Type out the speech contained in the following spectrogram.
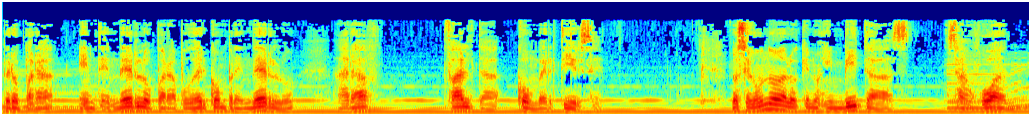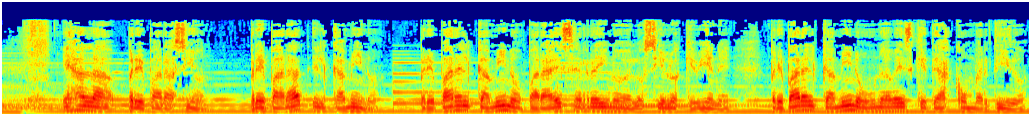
Pero para entenderlo, para poder comprenderlo, hará falta convertirse. Lo segundo a lo que nos invita San Juan es a la preparación. Preparad el camino. Prepara el camino para ese reino de los cielos que viene. Prepara el camino una vez que te has convertido.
